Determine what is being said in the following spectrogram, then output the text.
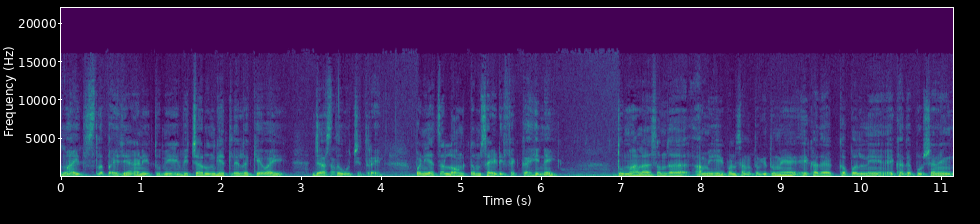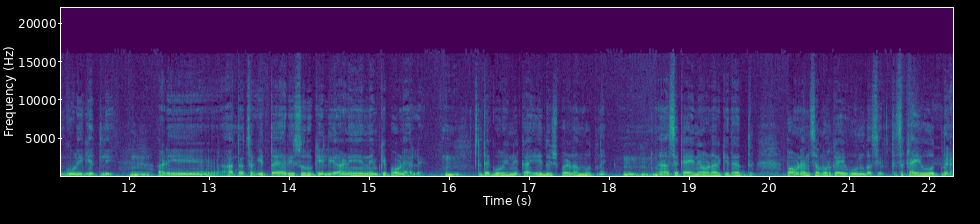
माहीत असलं पाहिजे आणि तुम्ही विचारून घेतलेलं केव्हाही जास्त उचित राहील. पण याचा लॉंग टर्म साईड इफेक्ट काही नाही. तुम्हाला समजा आम्ही हे पण सांगतो की तुम्ही एखाद्या कपलने एखाद्या पुरुषाने गोळी घेतली आणि आता सगळी तयारी सुरू केली आणि नेमके पाहुणे आले तर त्या गोळीने काहीही दुष्परिणाम होत नाही. असं काही नाही होणार की त्या पाहुण्यांसमोर काही होऊन बसेल. तसं काही होत नाही.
